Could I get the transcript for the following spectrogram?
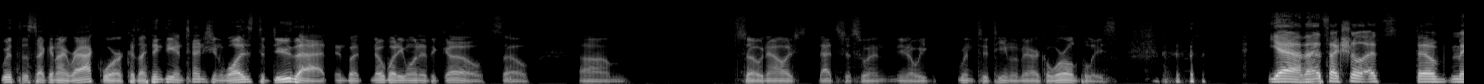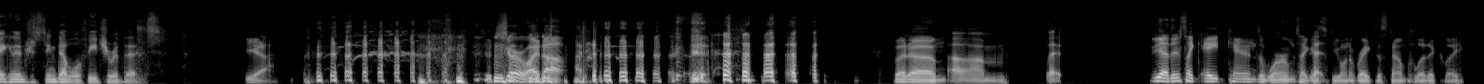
with the second Iraq war because I think the intention was to do that, and but nobody wanted to go. So, um, so now it's that's just when you know we went to Team America World Police. Yeah, that's actually that's that'll make an interesting double feature with this. Yeah. sure, why not? but um, um, yeah, there's like eight cans of worms, I guess, if you want to break this down politically.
